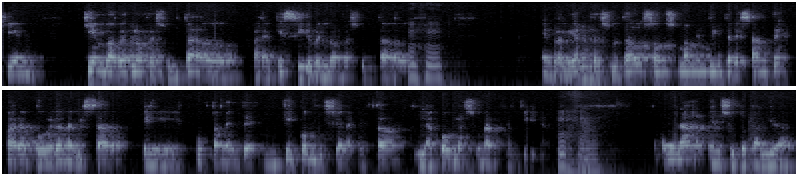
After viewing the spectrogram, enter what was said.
¿quién, ¿Quién va a ver los resultados? ¿Para qué sirven los resultados? En realidad los resultados son sumamente interesantes para poder analizar eh, justamente en qué condiciones está la población argentina. en su totalidad.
